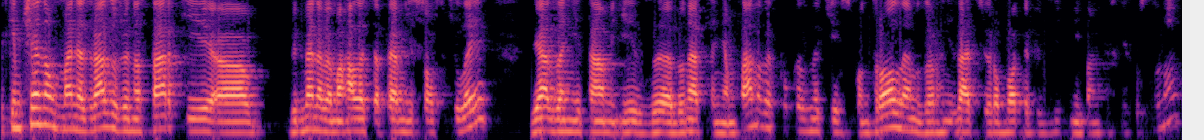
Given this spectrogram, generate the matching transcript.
Таким чином, в мене зразу вже на старті е, від мене вимагалися певні софт-скіли, зв'язані там із донесенням планових показників, з контролем, з організацією роботи підзвітних банківських установ.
